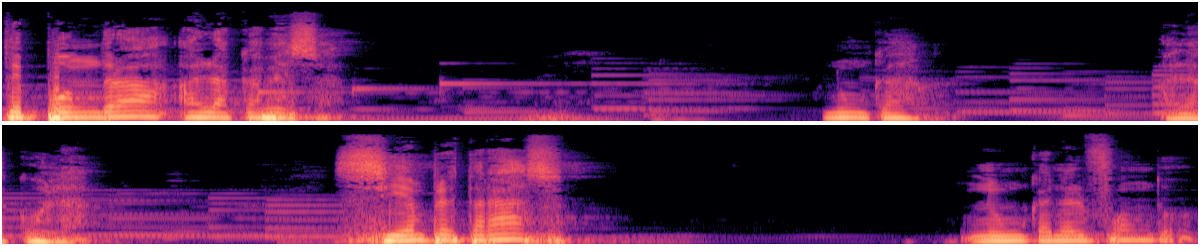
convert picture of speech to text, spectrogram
te pondrá a la cabeza nunca a la cola. Siempre estarás, nunca en el fondo.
